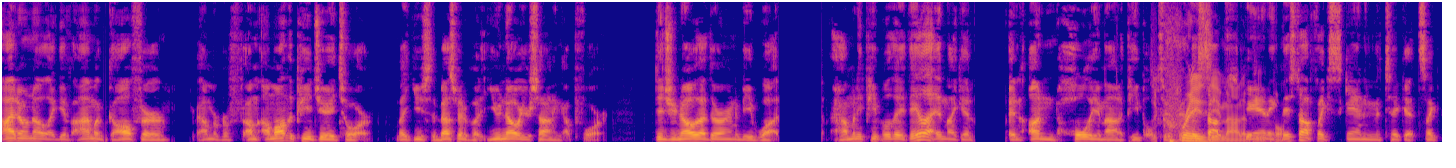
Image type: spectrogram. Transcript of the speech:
I don't know. Like, if I'm a golfer, I'm a I'm, I'm on the PGA Tour. Like you said, the best way to put it, you know what you're signing up for. Did you know that there are going to be what? How many people they they let in like an an unholy amount of people too. Crazy amount of people. They stopped like scanning the tickets. Like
